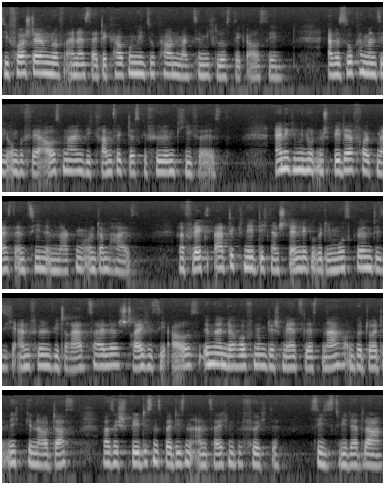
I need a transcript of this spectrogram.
die Vorstellung, nur auf einer Seite Kaugummi zu kauen, mag ziemlich lustig aussehen. Aber so kann man sich ungefähr ausmalen, wie krampfig das Gefühl im Kiefer ist. Einige Minuten später folgt meist ein Ziehen im Nacken und am Hals. Reflexartig knete ich dann ständig über die Muskeln, die sich anfühlen wie Drahtseile, streiche sie aus, immer in der Hoffnung, der Schmerz lässt nach und bedeutet nicht genau das, was ich spätestens bei diesen Anzeichen befürchte. Sie ist wieder da.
